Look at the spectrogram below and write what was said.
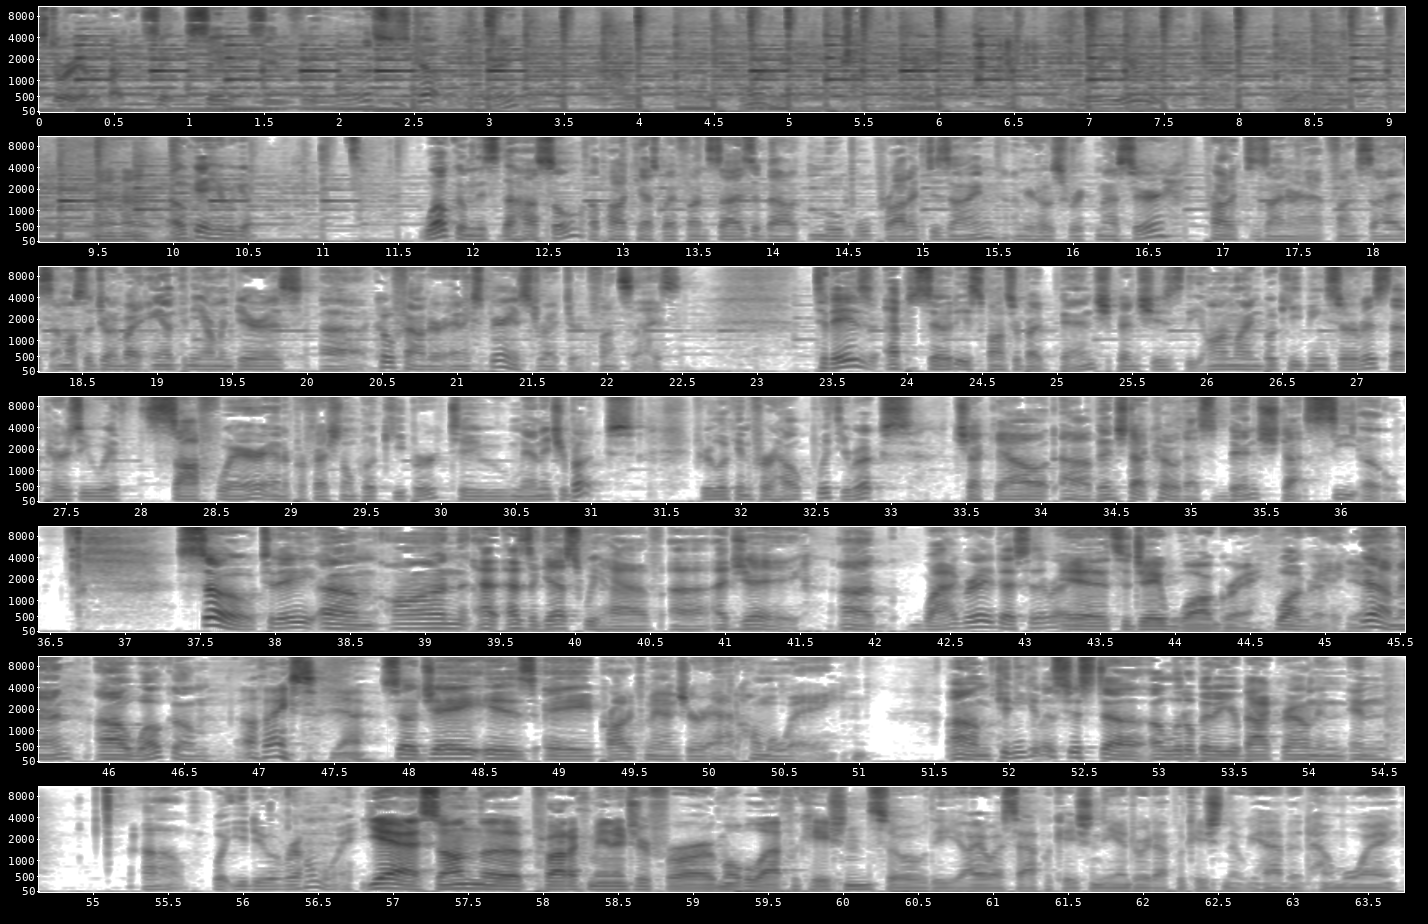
story on the podcast. Sa- save it. Save it for. Well, let's just go. Ready? Born ready. We're here with it. Yeah. Uh-huh. Okay, here we go. Welcome. This is The Hustle, a podcast by Fun Size about mobile product design. I'm your host, Rick Messer, product designer at Fun Size. I'm also joined by Anthony Armendariz, uh, co founder and experience director at Fun Size. Today's episode is sponsored by Bench. Bench is the online bookkeeping service that pairs you with software and a professional bookkeeper to manage your books. If you're looking for help with your books, check out uh, bench.co. That's bench.co. So today, um, on as a guest, we have uh, Ajay uh, Waghray. Did I say that right? Yeah, it's a Jay Waghray. Waghray. Yeah, Yeah. man. Uh, welcome. Oh, thanks. Yeah. So Jay is a product manager at HomeAway. Um, can you give us just a, a little bit of your background and, and uh, what you do over at HomeAway? Yeah, so I'm the product manager for our mobile application, so the iOS application, the Android application that we have at HomeAway.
